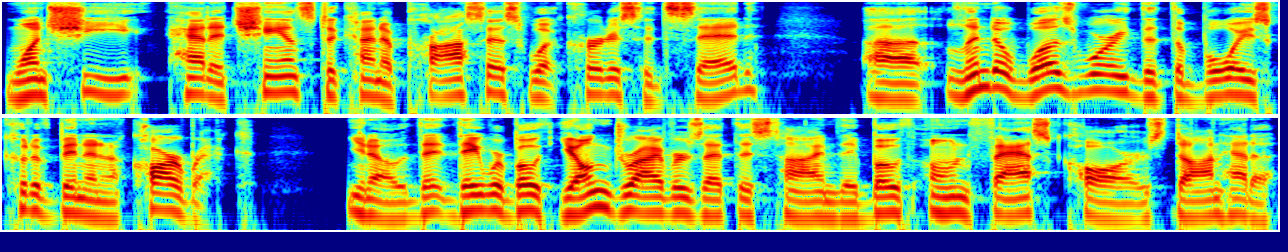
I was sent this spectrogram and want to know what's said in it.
once she had a chance to kind of process what Curtis had said. Uh, Linda was worried that the boys could have been in a car wreck. You know, they, they were both young drivers at this time. They both owned fast cars. Don had a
